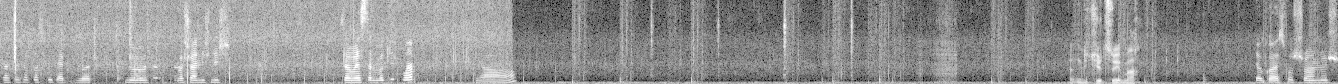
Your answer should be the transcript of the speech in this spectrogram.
Ich weiß nicht, ob das gut enden wird. Nö, wahrscheinlich nicht. Sollen wir es dann wirklich machen? Ja. Hatten die Tür zu gemacht. Der Geist wahrscheinlich.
